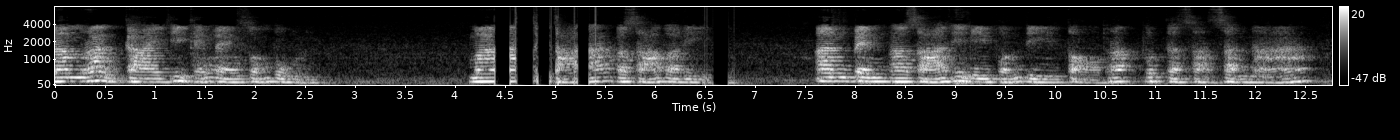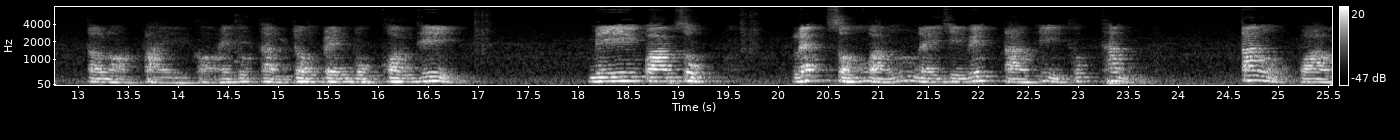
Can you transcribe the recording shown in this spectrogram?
นำร่างกายที่แข็งแรงสมบูรณ์ มาศึกษาภาษาบาลี อันเป็นภาษาที่มีผลดีต่อพระพุทธศาสนา ตลอดไป ขอให้ทุกท่านจงเป็นบุคคลที่ มีความสุขและสมหวังในชีวิตตามที่ทุกท่าน ตั้งความ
